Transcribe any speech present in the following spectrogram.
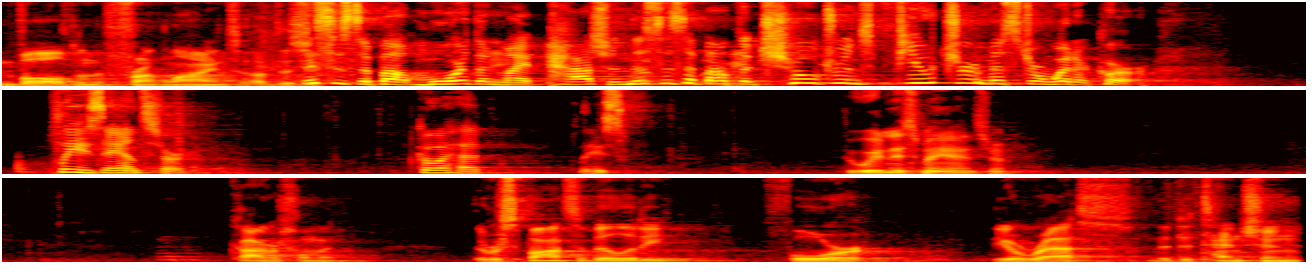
involved on the front lines of this. This is about more than my passion. This is about the children's future, Mr. Whitaker. Please answer. Go ahead, please. The witness may answer. Congresswoman, the responsibility for the arrest, the detention,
